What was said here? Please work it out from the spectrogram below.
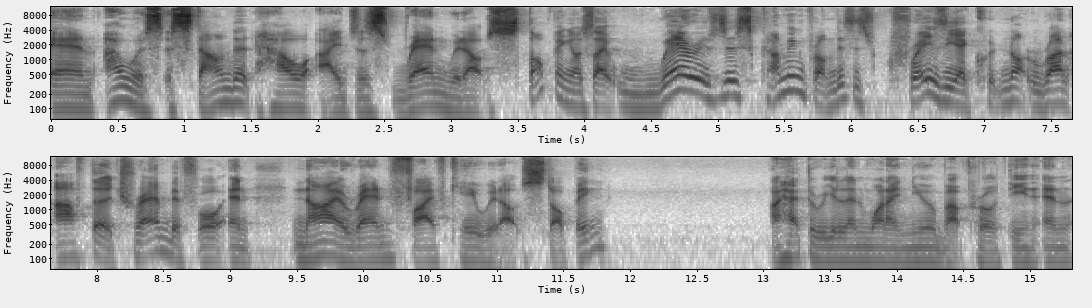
And I was astounded how I just ran without stopping. I was like, where is this coming from? This is crazy. I could not run after a tram before, and now I ran 5K without stopping. I had to relearn what I knew about protein. And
